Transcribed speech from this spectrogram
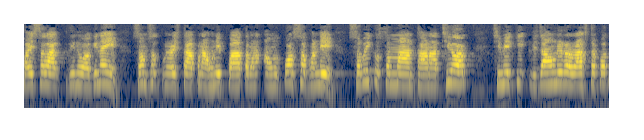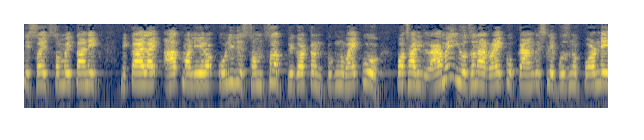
फैसला दिनु अघि नै संसद पुनर्स्थापना हुने वातावरण आउनुपर्छ भन्ने सबैको सम्मान धारणा थियो। छिमेकी रिजाउने र राष्ट्रपति सहित संवैधानिक निकायलाई हातमा लिएर ओलीले संसद विघटन पुग्नु भएको पछाडि लामै योजना रहेको काङ्ग्रेसले बुझ्नु पर्ने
